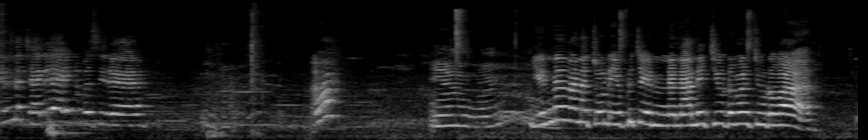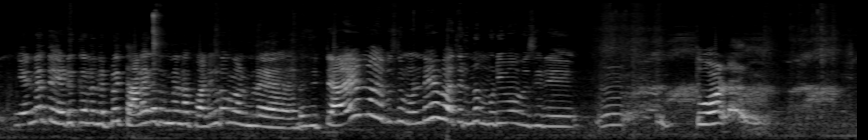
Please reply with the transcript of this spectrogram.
என்ன சரியாயிட்டு பசிரு எனக்கு என்ன வேணா சொல்லு எப்படி செய்யணும் நான் நினைச்சு விட நினைச்சு விடவா என்னத்தை எடுக்கல இந்த போய் தலை கட்டணும் நான் பள்ளிக்கூடம் அது டைம் ஒன்னே பார்த்துருந்தா முடியுமா பசிரு தோட சாப்பாடு நீ தோட உங்க வாப்பட போ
